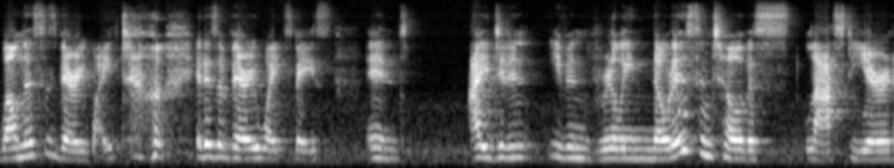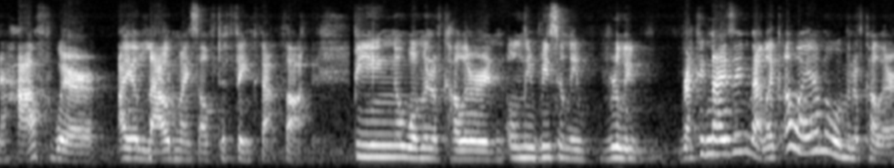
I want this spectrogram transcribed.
wellness is very white. it is a very white space. And I didn't even really notice until this last year and a half where I allowed myself to think that thought. Being a woman of color and only recently really recognizing that like oh i am a woman of color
